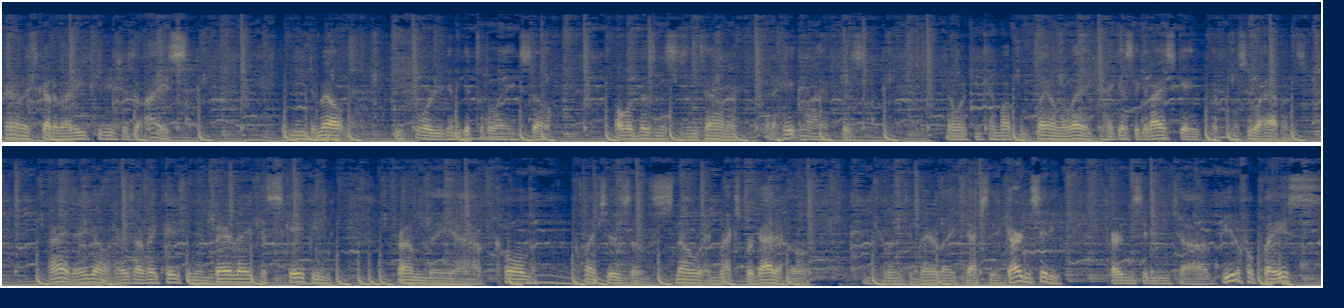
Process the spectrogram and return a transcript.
Apparently it's got about 18 inches of ice that need to melt before you're gonna get to the lake. So all the businesses in town are kind of hating life because no one can come up and play on the lake. I guess they could ice skate, but we'll see what happens. All right, there you go. There's our vacation in Bear Lake, escaping from the uh, cold clenches of snow in Rexburg, Idaho, and coming to Bear Lake, actually Garden City, Garden City, Utah. Beautiful place.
